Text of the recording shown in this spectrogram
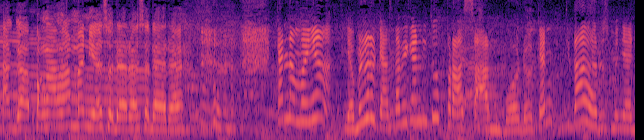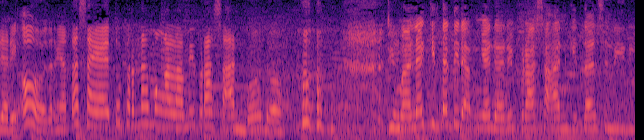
Agak pengalaman ya saudara-saudara kan namanya ya bener kan, tapi kan itu perasaan bodoh kan kita harus menyadari oh ternyata saya itu pernah mengalami perasaan bodoh. di mana kita tidak menyadari perasaan kita sendiri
